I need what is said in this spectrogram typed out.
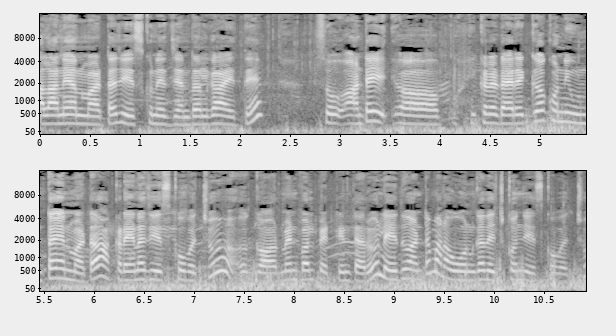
అలానే అనమాట చేసుకునేది జనరల్గా అయితే. సో అంటే ఇక్కడ డైరెక్ట్గా కొన్ని ఉంటాయన్నమాట. అక్కడైనా చేసుకోవచ్చు. గవర్నమెంట్ వాళ్ళు పెట్టింటారు. లేదు అంటే మనం ఓన్గా తెచ్చుకొని చేసుకోవచ్చు.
